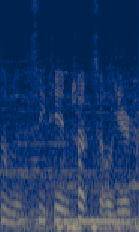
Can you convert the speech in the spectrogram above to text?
some of the C10 trucks over here.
